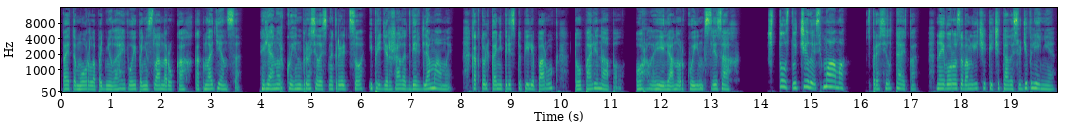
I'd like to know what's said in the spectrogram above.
поэтому Орла подняла его и понесла на руках, как младенца. Элеонор Куин бросилась на крыльцо и придержала дверь для мамы. Как только они переступили порог, то упали на пол. Орла и Элеонор Куин в слезах. «Что случилось, мама?» – спросил Тайка. На его розовом личике читалось удивление.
